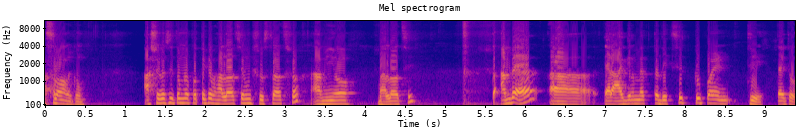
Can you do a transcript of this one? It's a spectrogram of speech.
আসসালামু আলাইকুম। আশা করছি তোমরা প্রত্যেকে ভালো আছো এবং সুস্থ আছো। আমিও ভালো আছি। আমরা এর আগের ম্যাপটা দেখছি টু পয়েন্ট থ্রি তাই তো?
